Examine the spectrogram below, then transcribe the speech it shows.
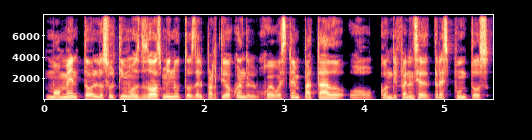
momento, los últimos dos minutos del partido, cuando el juego está empatado o con diferencia de tres puntos,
